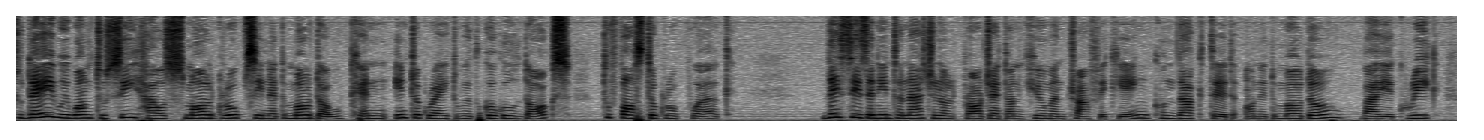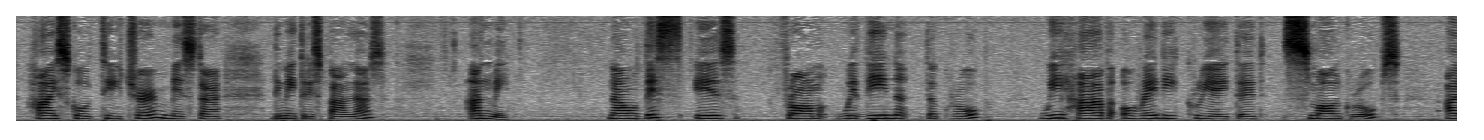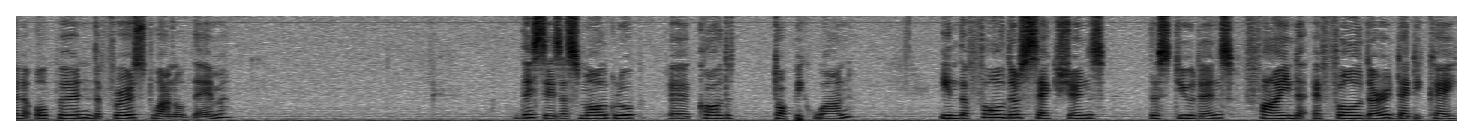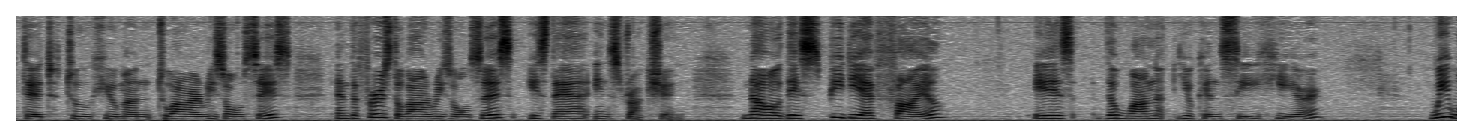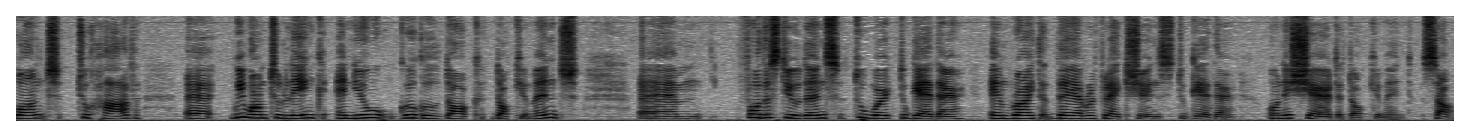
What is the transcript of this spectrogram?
Today we want to see how small groups in Edmodo can integrate with Google Docs to foster group work. This is an international project on human trafficking conducted on Edmodo by a Greek high school teacher, Mr. Dimitris Pallas, and me. Now this is from within the group. We have already created small groups I'll open the first one of them. This is a small group uh, called Topic 1. In the folder sections, the students find a folder dedicated to human, to our resources, and the first of our resources is their instruction. Now this PDF file is the one you can see here we want to have uh, we want to link a new Google Doc document um, for the students to work together and write their reflections together on a shared document. So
